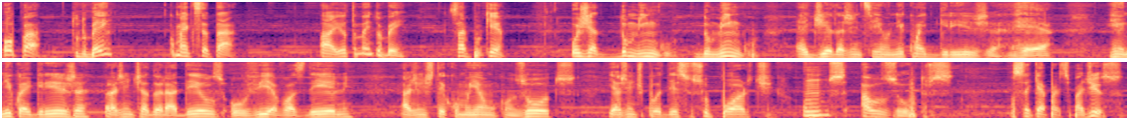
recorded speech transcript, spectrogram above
Opa, tudo bem? Como é que você tá? Ah, eu também tô bem. Sabe por quê? Hoje é domingo. Domingo é dia da gente se reunir com a igreja. É. Reunir com a igreja para a gente adorar a Deus, ouvir a voz dele, a gente ter comunhão com os outros e a gente poder se suporte uns aos outros. Você quer participar disso?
